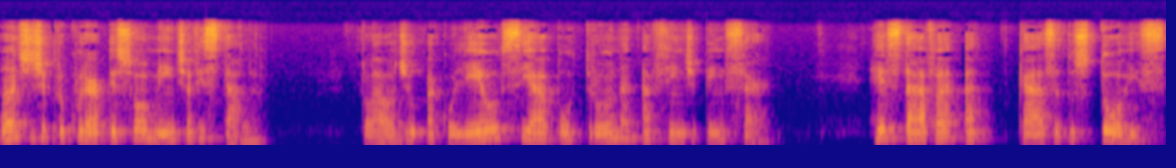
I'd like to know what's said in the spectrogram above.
antes de procurar pessoalmente avistá-la. Cláudio acolheu-se à poltrona a fim de pensar restava a casa dos Torres.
